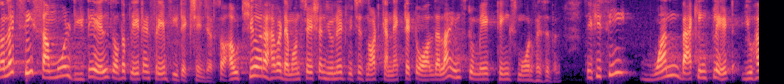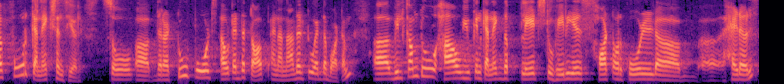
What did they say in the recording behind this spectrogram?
Now let's see some more details of the plate and frame heat exchanger. So out here I have a demonstration unit which is not connected to all the lines to make things more visible. So if you see one backing plate, you have four connections here. So uh, there are two ports out at the top and another two at the bottom. Uh, we'll come to how you can connect the plates to various hot or cold uh, uh headers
